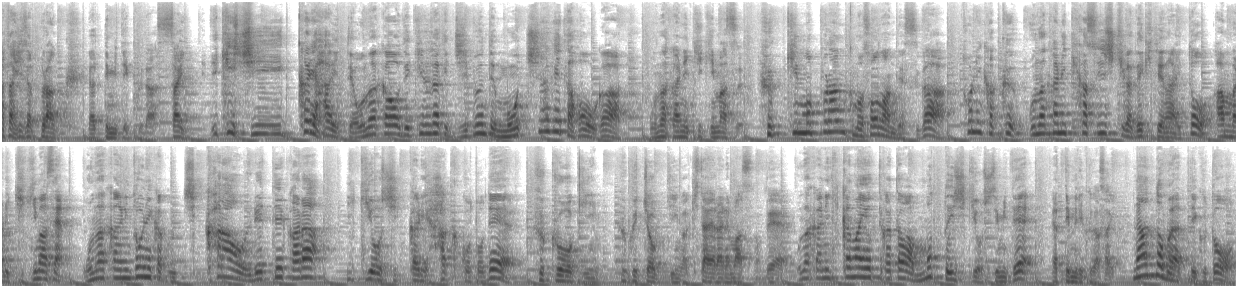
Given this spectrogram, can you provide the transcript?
片膝プランクやってみてください。息しっかり吐いてお腹をできるだけ自分で持ち上げた方がお腹に効きます。腹筋もプランクもそうなんですがとにかくお腹に効かす意識ができてないとあんまり効きません。お腹にとにかく力を入れてから息をしっかり吐くことで腹横筋腹直筋が鍛えられますのでお腹に効かないよって方はもっと意識をしてみてやってみてください。何度もやっていくと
